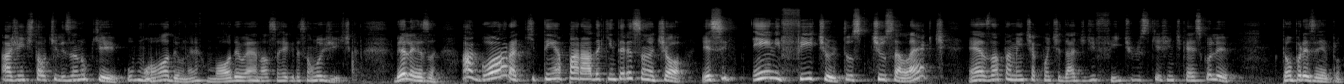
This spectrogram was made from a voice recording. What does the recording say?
A gente está utilizando o quê? O model, né? O model é a nossa regressão logística. Beleza. Agora que tem a parada aqui interessante, ó. Esse n feature to, to select é exatamente a quantidade de features que a gente quer escolher. Então, por exemplo,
